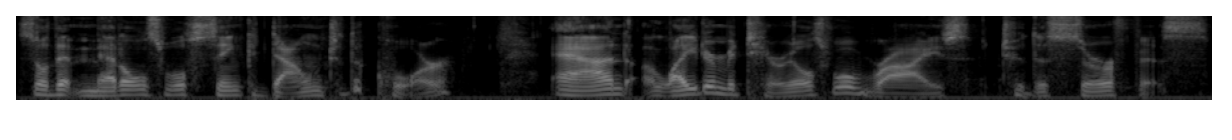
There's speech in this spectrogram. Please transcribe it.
so that metals will sink down to the core and lighter materials will rise to the surface.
